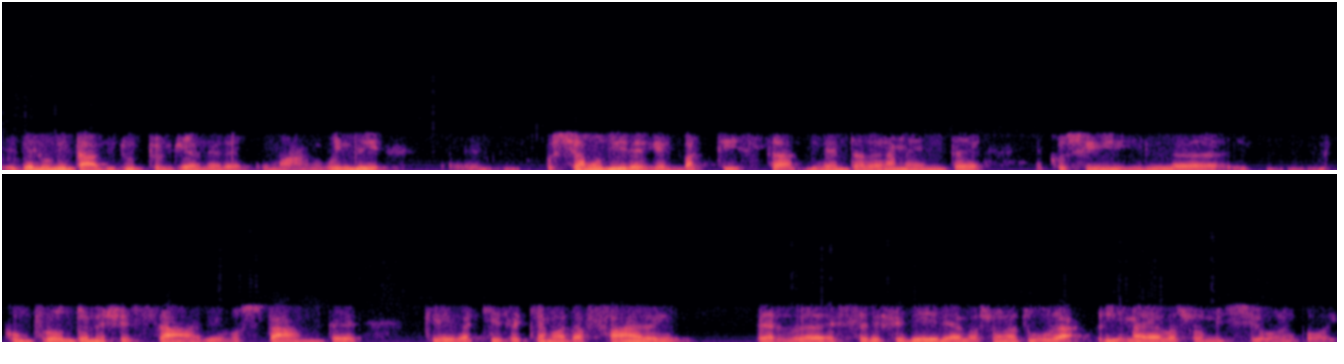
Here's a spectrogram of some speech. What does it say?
e dell'unità di tutto il genere umano. Quindi eh, possiamo dire che il Battista diventa veramente così il, il confronto necessario, costante, che la Chiesa è chiamata a fare per essere fedele alla sua natura prima e alla sua missione poi.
